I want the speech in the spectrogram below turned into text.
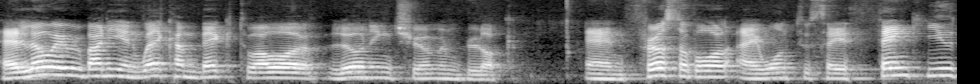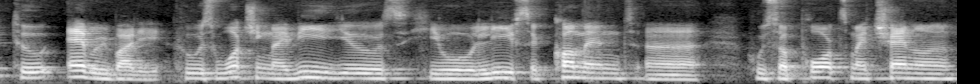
Hello everybody and welcome back to our Learning German blog. And first of all, I want to say thank you to everybody who is watching my videos, who leaves a comment, uh, who supports my channel,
